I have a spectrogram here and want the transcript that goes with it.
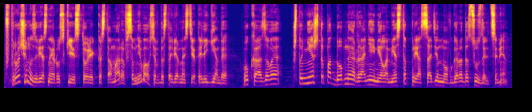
Впрочем, известный русский историк Костомаров сомневался в достоверности этой легенды, указывая, что нечто подобное ранее имело место при осаде Новгорода суздальцами –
